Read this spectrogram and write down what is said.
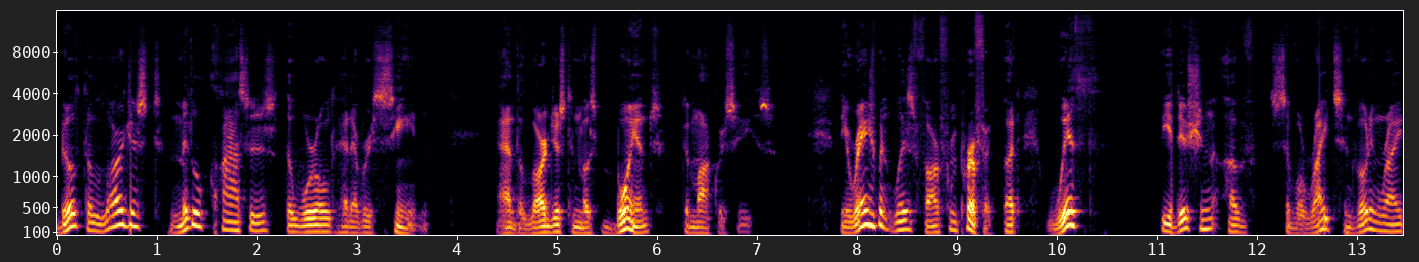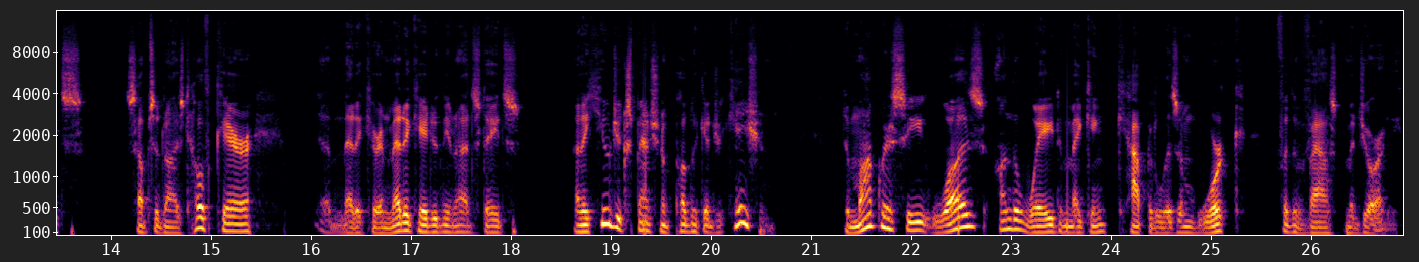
built the largest middle classes the world had ever seen, and the largest and most buoyant democracies. The arrangement was far from perfect, but with the addition of civil rights and voting rights, subsidized health care, uh, Medicare and Medicaid in the United States, and a huge expansion of public education, democracy was on the way to making capitalism work for the vast majority.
